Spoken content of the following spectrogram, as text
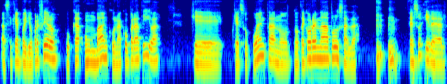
Así que pues yo prefiero buscar un banco, una cooperativa que, que su cuenta no, no te corre nada por usarla. Eso es ideal.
